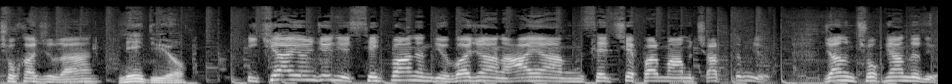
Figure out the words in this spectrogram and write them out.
çok acı lan. Ne diyor? İki ay önce diyor sehpanın diyor bacağına ayağının serçe parmağımı çarptım diyor. Canım çok yandı diyor.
